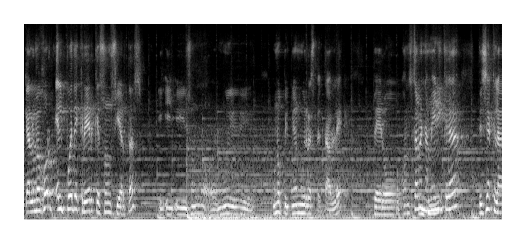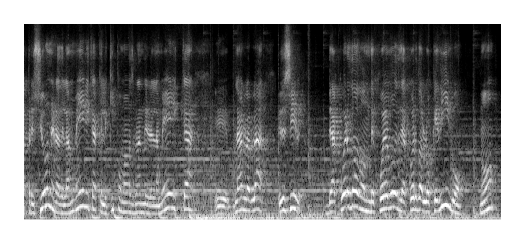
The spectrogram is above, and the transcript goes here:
que a lo mejor él puede creer que son ciertas y, son muy, una opinión muy respetable, pero cuando estaba en América decía que la presión era del América, que el equipo más grande era el América, eh, bla, bla, bla. Es decir, de acuerdo a donde juego, de acuerdo a lo que digo, ¿no?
